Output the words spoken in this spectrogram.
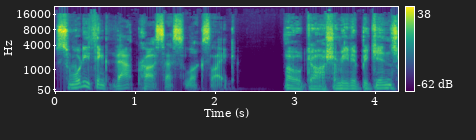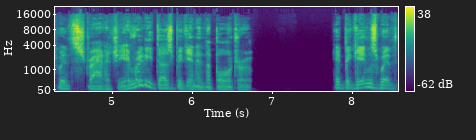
So, what do you think that process looks like? Oh gosh, I mean, it begins with strategy. It really does begin in the boardroom. It begins with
